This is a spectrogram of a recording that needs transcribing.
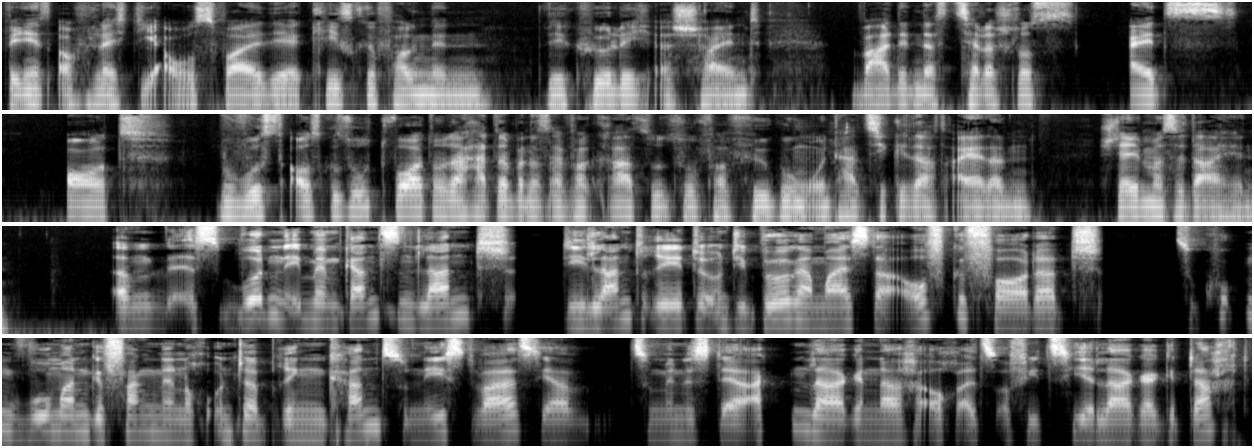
Wenn jetzt auch vielleicht die Auswahl der Kriegsgefangenen willkürlich erscheint, war denn das Zellerschloss als Ort bewusst ausgesucht worden oder hatte man das einfach gerade so zur Verfügung und hat sich gedacht, ah ja, dann stellen wir sie dahin? Ähm, es wurden eben im ganzen Land die Landräte und die Bürgermeister aufgefordert, zu gucken, wo man Gefangene noch unterbringen kann. Zunächst war es ja zumindest der Aktenlage nach auch als Offizierlager gedacht.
